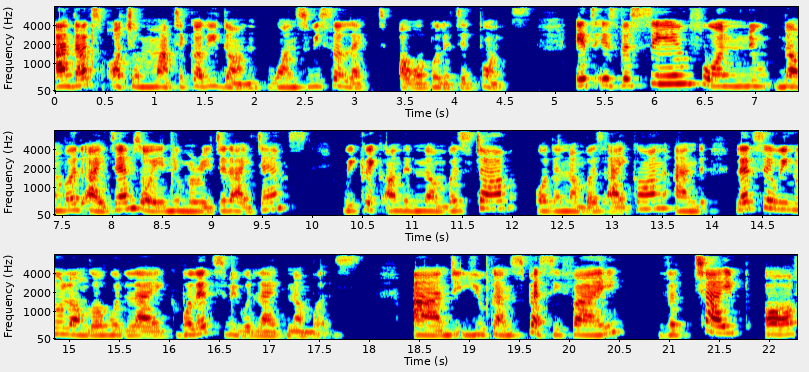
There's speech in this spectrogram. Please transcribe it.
And that's automatically done once we select our bulleted points. It is the same for numbered items or enumerated items. We click on the numbers tab or the numbers icon and let's say we no longer would like bullets, we would like numbers. And you can specify the type of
